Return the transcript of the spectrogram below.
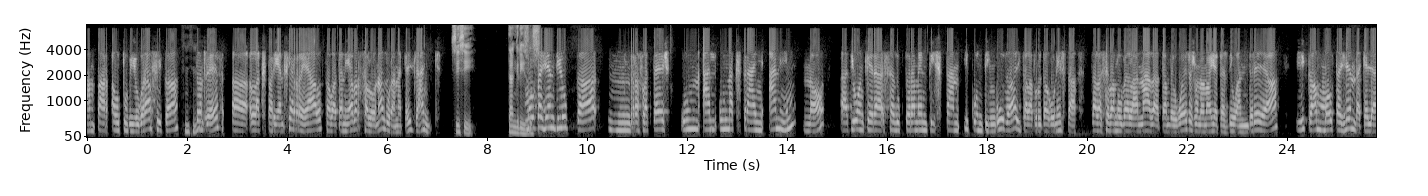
en part autobiogràfica, Mhm. doncs és eh, l'experiència real que va tenir a Barcelona durant aquells anys. Sí, sí. Tan grisos. Molta gent diu que mm, reflecteix un, un estrany ànim, no?, eh, diuen que era seductorament distant i continguda i que la protagonista de la seva novel·la Nada també ho és, és una noia que es diu Andrea i que molta gent d'aquella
